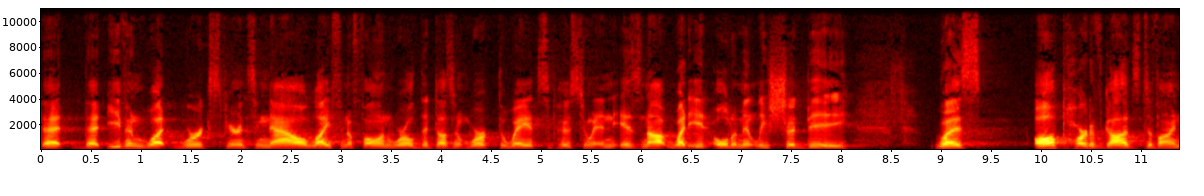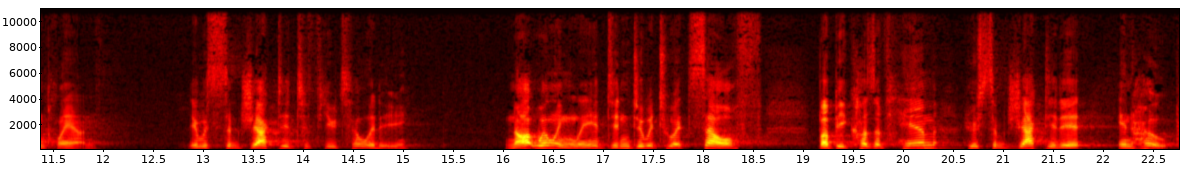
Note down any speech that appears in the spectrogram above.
that, that even what we're experiencing now, life in a fallen world that doesn't work the way it's supposed to and is not what it ultimately should be, was all part of God's divine plan. It was subjected to futility, not willingly, it didn't do it to itself, but because of Him who subjected it in hope.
